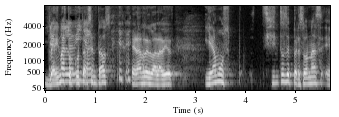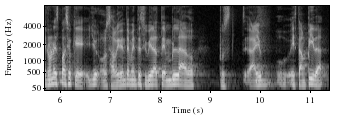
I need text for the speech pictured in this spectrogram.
Y ahí nos tocó estar sentados, eran resbaladillas. Y éramos cientos de personas en un espacio que yo, o sea, evidentemente si hubiera temblado, pues hay estampida,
